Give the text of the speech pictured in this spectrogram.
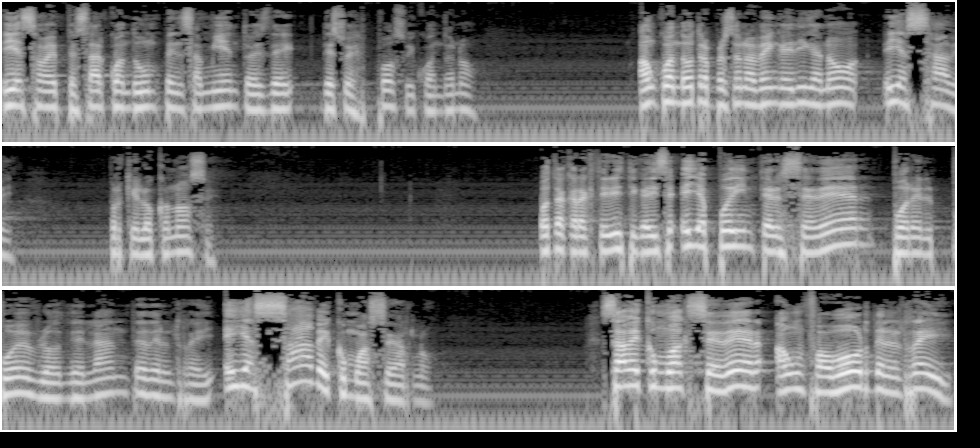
Ella sabe pesar cuando un pensamiento es de, su esposo y cuando no. Aun cuando otra persona venga y diga no, ella sabe porque lo conoce. Otra característica dice, ella puede interceder por el pueblo delante del rey. Ella sabe cómo hacerlo. Sabe cómo acceder a un favor del rey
